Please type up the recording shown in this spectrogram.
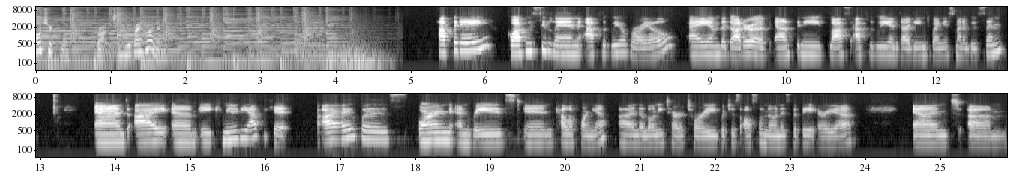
Culture Club, brought to you by Hanom. Hapade Guahusilin Afligui Arroyo. I am the daughter of Anthony Blas Afligui and Darlene Duenas Manibusan, and I am a community advocate. I was born and raised in California, uh, Ohlone Territory, which is also known as the Bay Area. And um,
